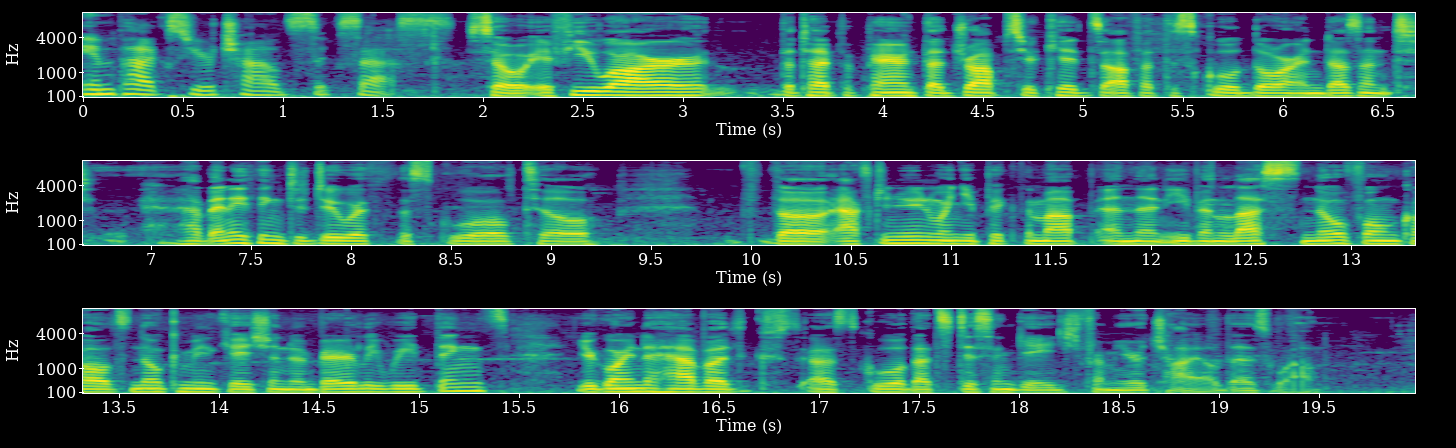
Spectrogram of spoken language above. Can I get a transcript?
impacts your child's success So if you are the type of parent that drops your kids off at the school door and doesn't have anything to do with the school till the afternoon when you pick them up and then even less no phone calls no communication and barely read things you're going to have a, a school that's disengaged from your child as well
